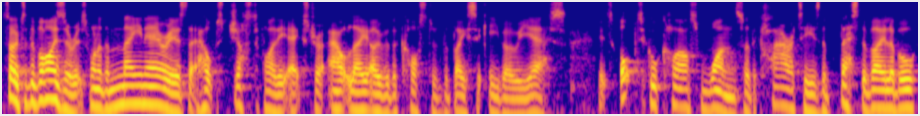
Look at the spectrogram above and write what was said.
So to the visor, it's one of the main areas that helps justify the extra outlay over the cost of the basic Evo ES. It's optical class 1, so the clarity is the best available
